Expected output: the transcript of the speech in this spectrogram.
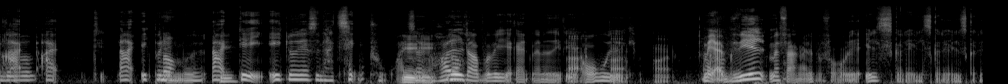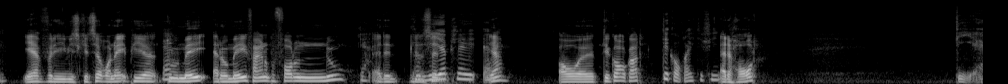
nej, det, nej, ikke på Nå. den måde. Nej, Mm. det er ikke noget, jeg sådan har tænkt på. Altså, Mm. hold da op, hvor vil jeg gerne være med i det. Nej, Overhovedet nej, ikke. nej. Men jeg er vild med fangerne på fortet. Jeg elsker det, elsker det, elsker det. Ja, fordi vi skal til at runde af, Pia. Ja. Du er, med, er du med i Fangerne på Fortet nu? Ja. Er det På? Viaplay, ja. Ja. Og øh, det går godt? Det går rigtig fint. Er det hårdt? Det er,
